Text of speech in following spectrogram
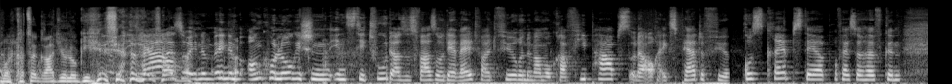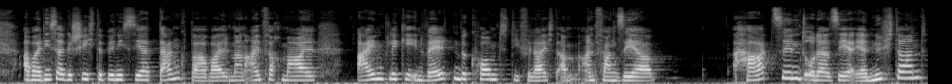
Wollte Radiologie ist ja. Ja, also in einem, in einem onkologischen Institut. Also es war so der weltweit führende Mammographie-Papst oder auch Experte für Brustkrebs, der Professor Höfgen. Aber dieser Geschichte bin ich sehr dankbar, weil man einfach mal Einblicke in Welten bekommt, die vielleicht am Anfang sehr hart sind oder sehr ernüchternd.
